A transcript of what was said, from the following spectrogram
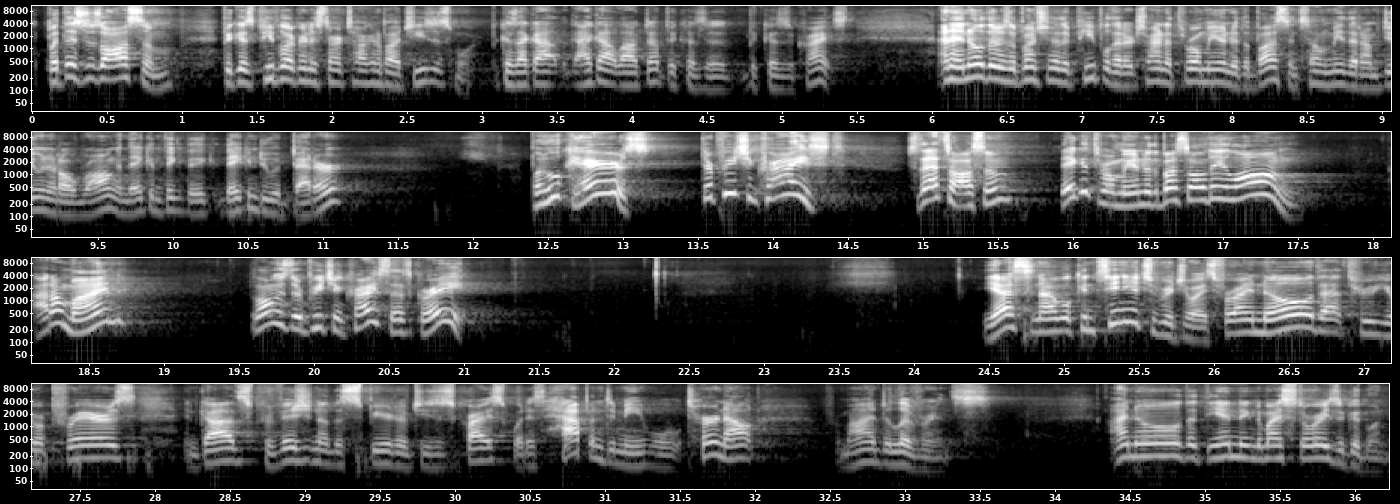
but this is awesome because people are going to start talking about Jesus more because I got, I got locked up because of, because of Christ. And I know there's a bunch of other people that are trying to throw me under the bus and telling me that I'm doing it all wrong and they can think they, they can do it better. But who cares? They're preaching Christ. So that's awesome. They can throw me under the bus all day long. I don't mind. As long as they're preaching Christ, that's great. Yes, and I will continue to rejoice, for I know that through your prayers and God's provision of the Spirit of Jesus Christ, what has happened to me will turn out for my deliverance. I know that the ending to my story is a good one.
